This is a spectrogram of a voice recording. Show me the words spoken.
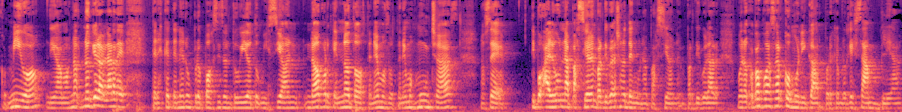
conmigo, digamos. No, no quiero hablar de tenés que tener un propósito en tu vida, tu misión. No, porque no todos tenemos, o tenemos muchas. No sé, alguna pasión en particular, yo no tengo una pasión en particular. Bueno, capaz puedo hacer comunicar, por ejemplo, que es amplia.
